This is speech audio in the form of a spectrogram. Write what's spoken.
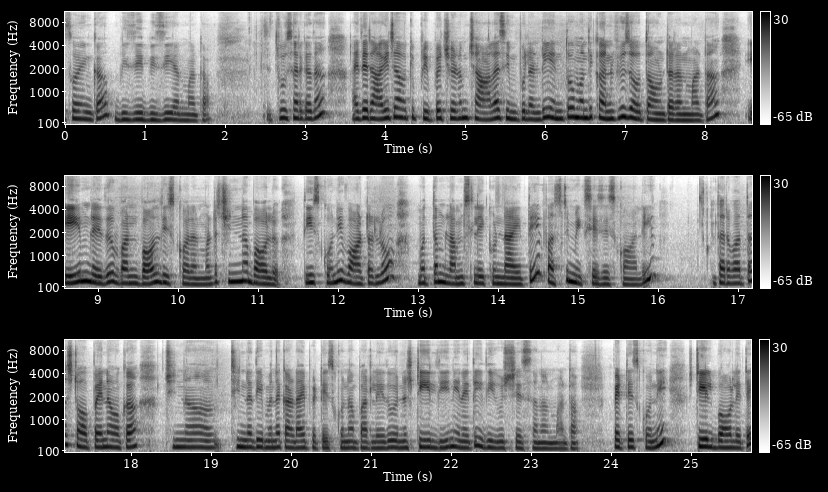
సో ఇంకా బిజీ బిజీ అనమాట చూసారు కదా? అయితే రాగి జావకి ప్రిపేర్ చేయడం చాలా సింపుల్ అండి. ఎంతోమంది కన్ఫ్యూజ్ అవుతూ ఉంటారనమాట ఏం లేదు వన్ బౌల్ తీసుకోవాలన్నమాట. చిన్న బౌల్ తీసుకొని వాటర్లో మొత్తం లమ్స్ లేకుండా అయితే ఫస్ట్ మిక్స్ చేసేసుకోవాలి. తర్వాత స్టవ్ పైన ఒక చిన్న చిన్నది ఏమైనా కడాయి పెట్టేసుకున్నా పర్లేదు. ఏమైనా స్టీల్ది నేనైతే ఇది యూజ్ చేస్తాను అనమాట పెట్టేసుకొని స్టీల్ బౌల్ అయితే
